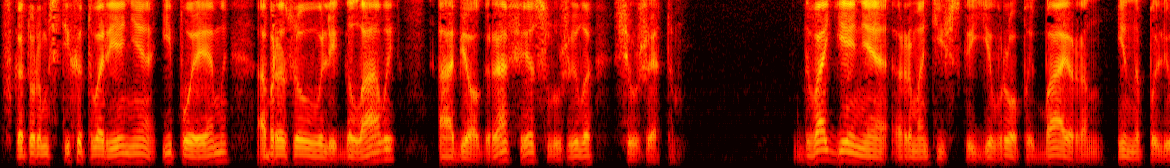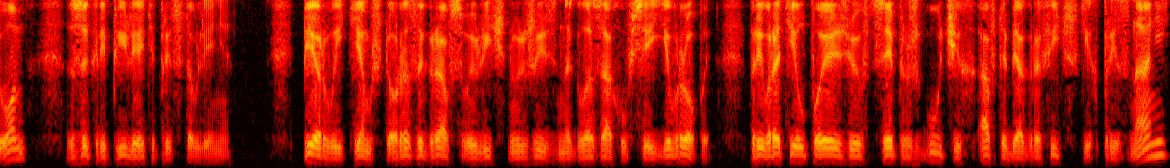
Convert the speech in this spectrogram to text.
в котором стихотворения и поэмы образовывали главы, а биография служила сюжетом. Два гения романтической Европы, Байрон и Наполеон, закрепили эти представления. Первый тем, что, разыграв свою личную жизнь на глазах у всей Европы, превратил поэзию в цепь жгучих автобиографических признаний,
